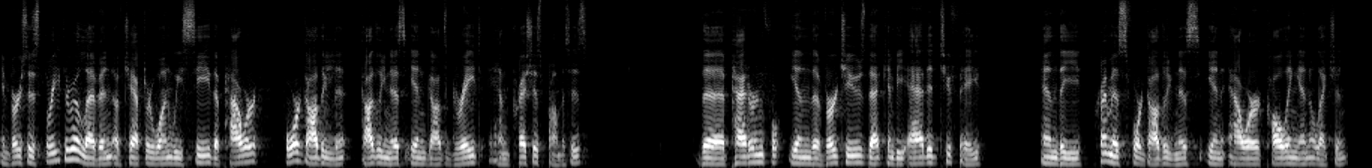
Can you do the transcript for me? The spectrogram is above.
In verses 3 through 11 of chapter 1, we see the power for godliness in God's great and precious promises, the pattern for, in the virtues that can be added to faith, and the premise for godliness in our calling and election.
